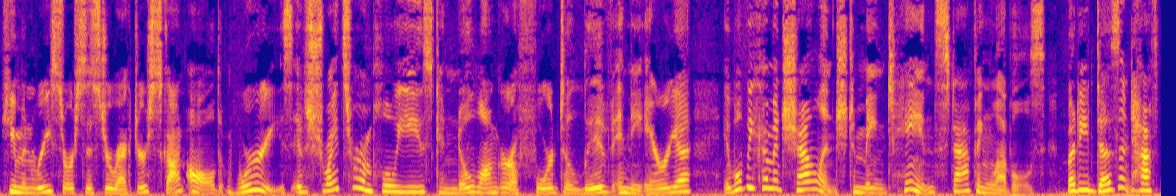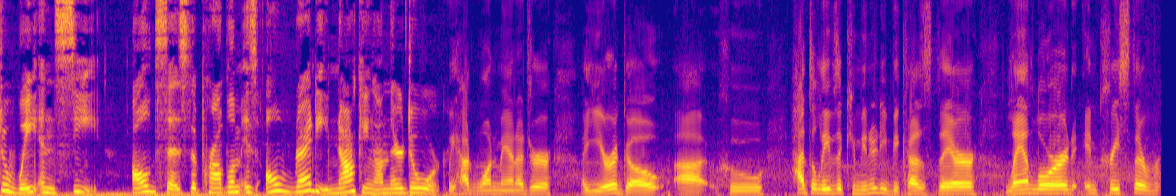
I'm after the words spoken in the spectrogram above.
Human Resources Director Scott Ald worries if Schweitzer employees can no longer afford to live in the area, it will become a challenge to maintain staffing levels. But he doesn't have to wait and see. Ald says the problem is already knocking on their door. We had one manager a year ago uh, who had to leave the community because their landlord increased their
